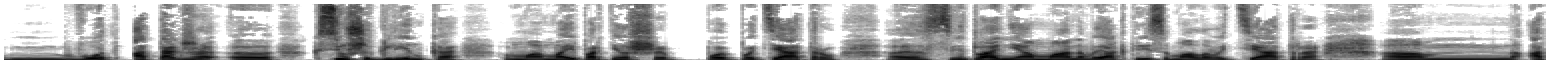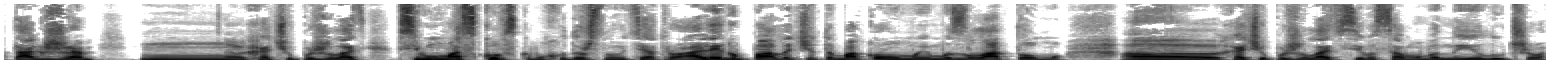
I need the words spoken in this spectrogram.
вот. А также э, Ксюша Глинка, мои партнерши по, по театру, э, Светлане Амановой, актрисы Малого театра, а также хочу пожелать всему Московскому художественному театру, Олегу Павловичу Табакову, моему золотому, а, хочу пожелать всего самого наилучшего.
